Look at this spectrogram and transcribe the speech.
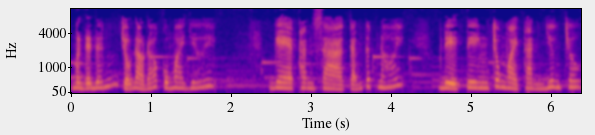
mình đã đến chỗ nào đó của ma giới. Nghe Thanh Xà cảnh tích nói, địa tiên trong ngoài thành Dương Châu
